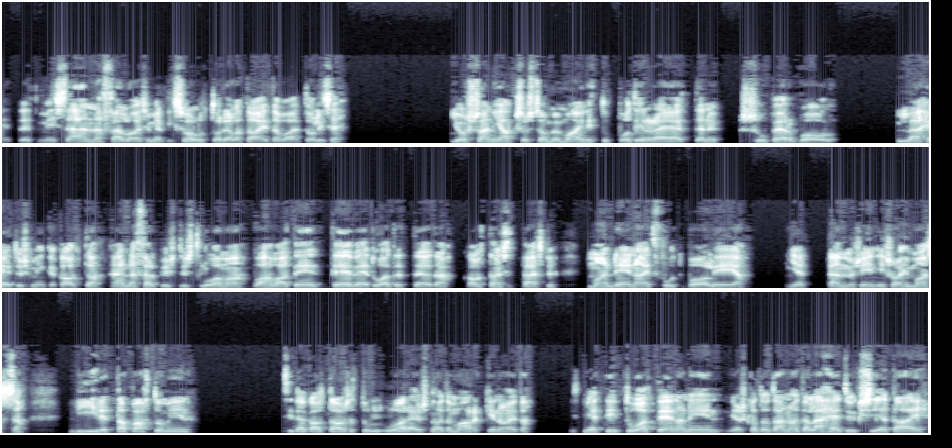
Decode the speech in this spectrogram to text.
että et missä NFL on esimerkiksi ollut todella taitava, että oli se jossain jaksossa on me mainittu potin räjäyttänyt Super Bowl lähetys, minkä kautta NFL pystyisi luomaan vahvaa TV-tuotetta, jota kautta on sitten päästy Monday Night Footballiin ja, ja tämmöisiin isoihin massa viihdetapahtumiin. Sitä kautta on osattu luoda just noita markkinoita. Sitten miettii tuotteena, niin jos katsotaan noita lähetyksiä tai,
